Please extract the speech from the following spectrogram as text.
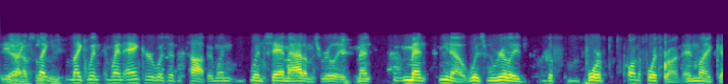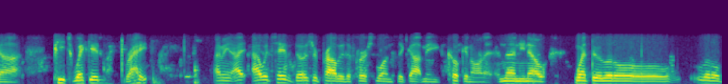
Yeah, like, absolutely. Like like when when Anchor was at the top, and when when Sam Adams really meant meant you know was really the f- fourth on the fourth front, and like uh Pete's Wicked, right? I mean, I I would say that those are probably the first ones that got me cooking on it, and then you know went through a little little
